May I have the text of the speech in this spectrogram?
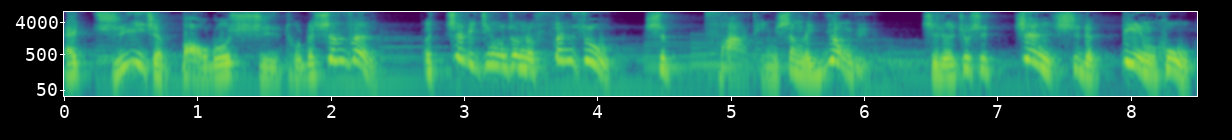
来质疑着保罗使徒的身份。而这里经文中的分诉是法庭上的用语，指的就是正式的辩护、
